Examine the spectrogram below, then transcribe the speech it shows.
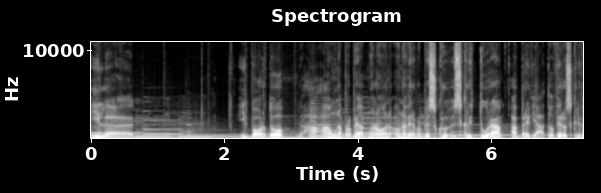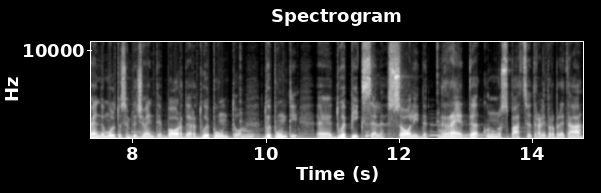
il il bordo ha, una, propria, una, una, vera e propria scru- scrittura abbreviata, ovvero scrivendo molto semplicemente border 2 punti, eh, 2 pixel solid red con uno spazio tra le proprietà,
